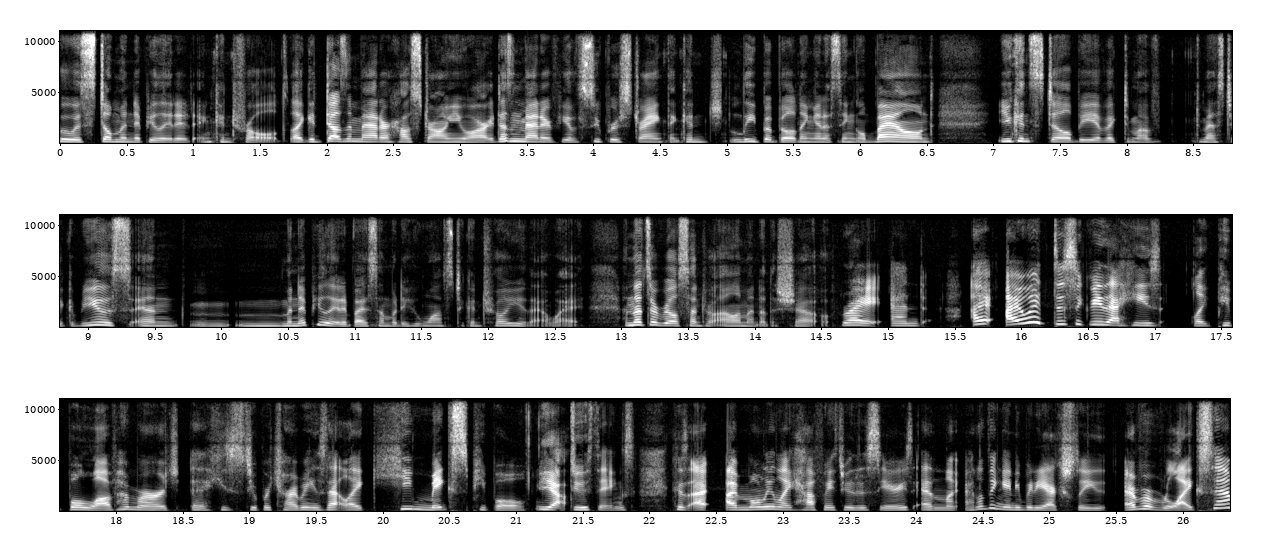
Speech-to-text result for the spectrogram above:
who is still manipulated and controlled. Like it doesn't matter how strong you are. It doesn't matter if you have super strength and can leap a building in a single bound. You can still be a victim of domestic abuse and m- manipulated by somebody who wants to control you that way. And that's a real central element of the show. Right. And I, I would disagree that he's like people love him or uh, he's super charming is that like he makes people Yeah. do things because i'm only like halfway through the series and like i don't think anybody actually ever likes him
